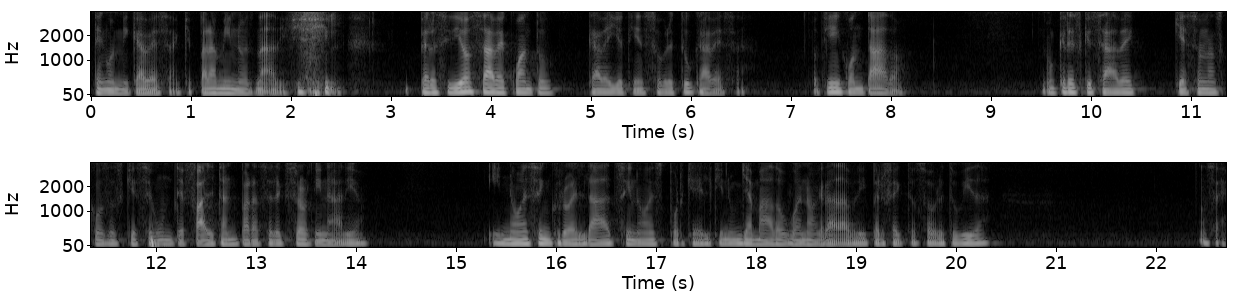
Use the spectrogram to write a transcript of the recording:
tengo en mi cabeza, que para mí no es nada difícil, pero si Dios sabe cuánto cabello tienes sobre tu cabeza, lo tiene contado, ¿no crees que sabe qué son las cosas que según te faltan para ser extraordinario? y no es en crueldad, sino es porque Él tiene un llamado bueno, agradable y perfecto sobre tu vida. No sé.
